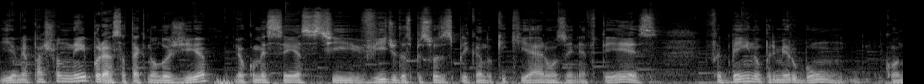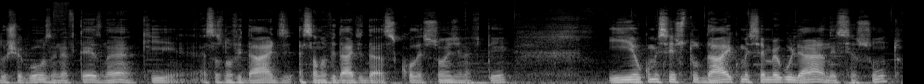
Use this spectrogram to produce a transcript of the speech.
e eu me apaixonei por essa tecnologia. Eu comecei a assistir vídeo das pessoas explicando o que, que eram os NFTs. Foi bem no primeiro boom, quando chegou os NFTs, né? Que essas novidades, essa novidade das coleções de NFT. E eu comecei a estudar e comecei a mergulhar nesse assunto,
